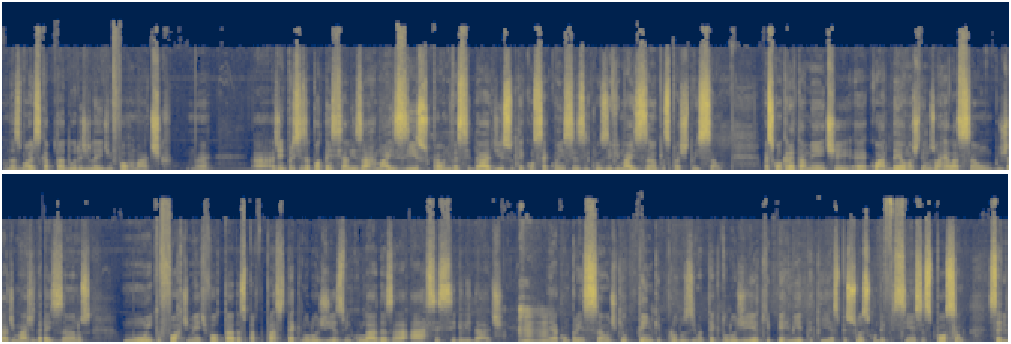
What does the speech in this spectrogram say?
uma das maiores captadoras de lei de informática. Né? A, a gente precisa potencializar mais isso para a universidade e isso ter consequências, inclusive, mais amplas para a instituição. Mas, concretamente, é, com a Dell, nós temos uma relação já de mais de 10 anos, muito fortemente voltadas para, para as tecnologias vinculadas à, à acessibilidade. Uhum. É a compreensão de que eu tenho que produzir uma tecnologia que permita que as pessoas com deficiências possam ser,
